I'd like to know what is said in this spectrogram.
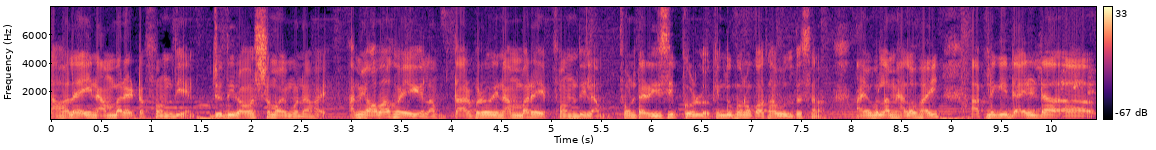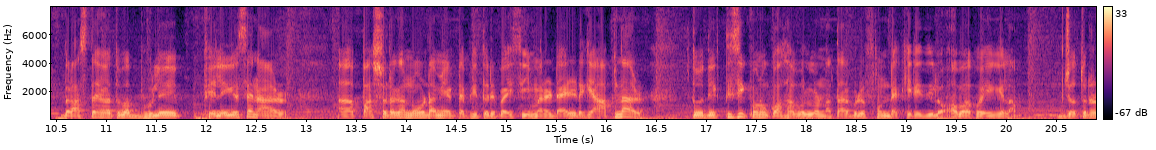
তাহলে এই নাম্বারে একটা ফোন দিয়েন, যদি রহস্যময় মনে হয়। আমি অবাক হয়ে গেলাম তারপরে ওই নাম্বারে ফোন দিলাম। ফোনটা রিসিভ করল, কিন্তু কোনো কথা বলতেছে না। আমি বললাম, হ্যালো ভাই, আপনি কি ডায়েরিটা রাস্তায় হয়তো বা ভুলে ফেলে গেছেন? আর পাঁচশো টাকা নোট আমি একটা ভিতরে পাইছি। মানে ডায়েরিটা কি আপনার? তো দেখতেছি কোনো কথা বলল না, তারপরে ফোনটা কেটে দিল। অবাক হয়ে গেলাম। যতটা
